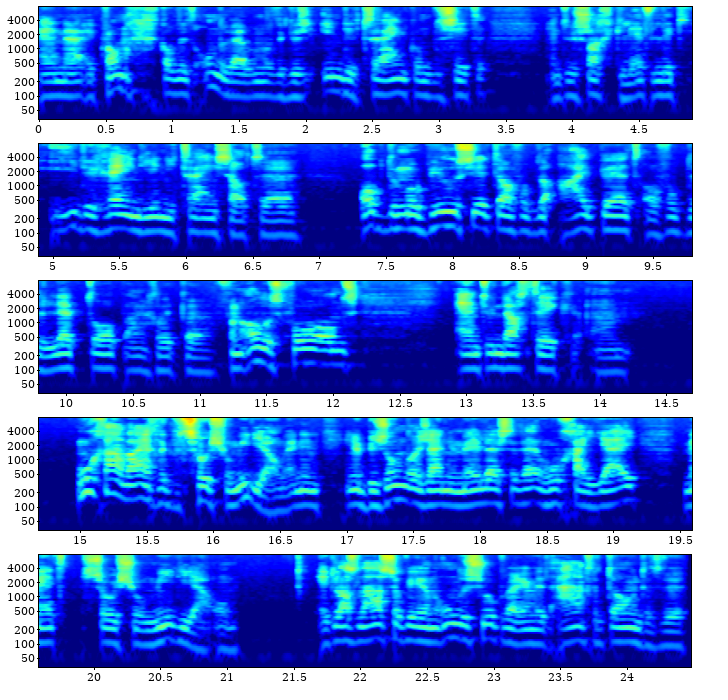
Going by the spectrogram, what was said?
En uh, ik kwam eigenlijk op dit onderwerp omdat ik dus in de trein kon te zitten. En toen zag ik letterlijk iedereen die in die trein zat uh, op de mobiel zitten of op de iPad of op de laptop. Eigenlijk uh, van alles voor ons. En toen dacht ik, um, hoe gaan we eigenlijk met social media om? En in, in het bijzonder als jij nu meeluistert, hè, hoe ga jij met social media om? Ik las laatst ook weer een onderzoek waarin werd aangetoond dat we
